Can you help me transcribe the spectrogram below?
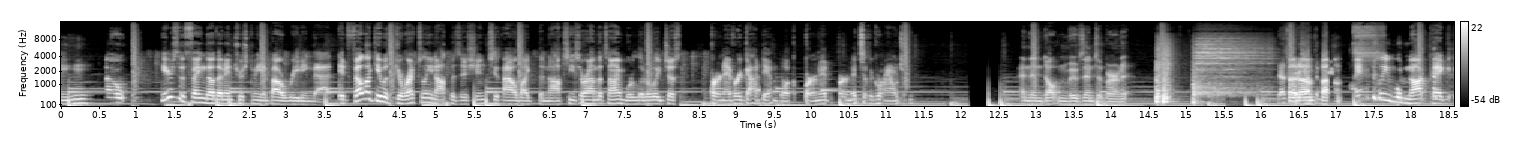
Mm-hmm. Oh, Here's the thing, though, that interests me about reading that. It felt like it was directly in opposition to how, like, the Nazis around the time were literally just burn every goddamn book, burn it, burn it to the ground. And then Dalton moves in to burn it. That's But where he um, got the name. I actually would not peg.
